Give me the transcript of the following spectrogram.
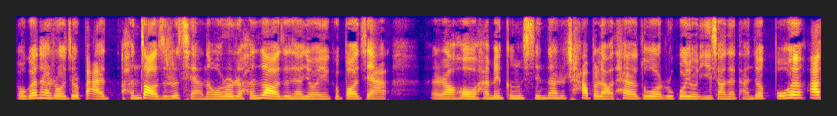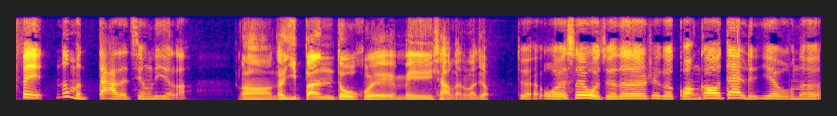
我跟他说，我就是把很早之前的，我说是很早之前有一个报价，然后还没更新，但是差不了太多。如果有意向再谈，就不会花费那么大的精力了。啊，那一般都会没下文了就。对我，所以我觉得这个广告代理业务呢，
